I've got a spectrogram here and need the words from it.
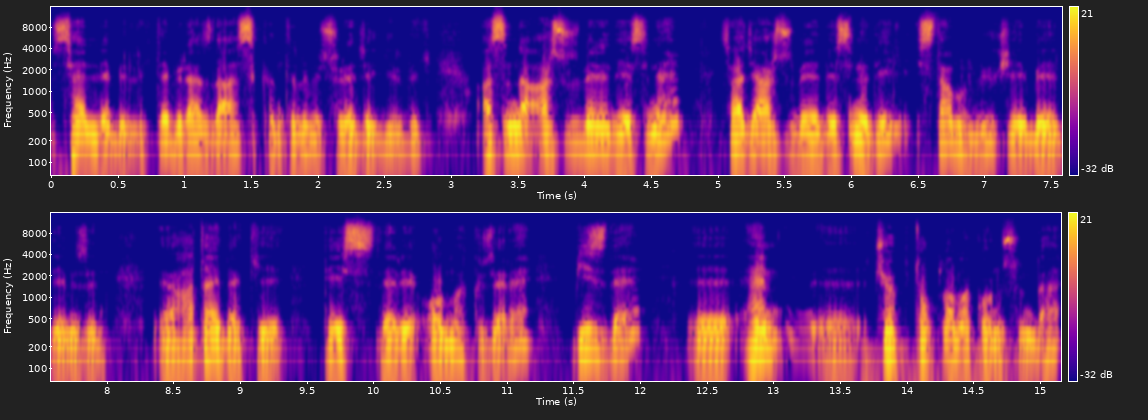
selle birlikte biraz daha sıkıntılı bir sürece girdik. Aslında Arsuz Belediyesi'ne sadece Arsuz Belediyesi'ne değil İstanbul Büyükşehir Belediye'mizin e, Hatay'daki tesisleri olmak üzere biz de e, hem e, çöp toplama konusunda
